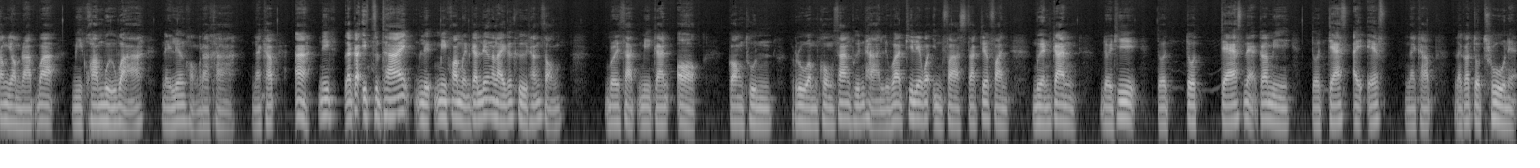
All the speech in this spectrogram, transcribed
ต้องยอมรับว่ามีความหวือหวาในเรื่องของราคานะครับอะนี่แล้วก็อีกสุดท้ายหรือมีความเหมือนกันเรื่องอะไรก็คือทั้ง 2 บริษัทมีการออกกองทุนรวมโครงสร้างพื้นฐาน หรือว่าที่เรียกว่า infrastructure fund เหมือนกัน โดยที่ตัวตัว Jazz เนี่ยก็มีตัว Jazz IF นะครับแล้วก็ตัว True เนี่ย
